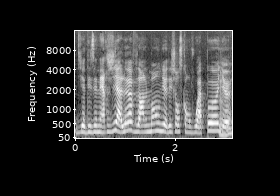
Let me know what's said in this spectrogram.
il y a des énergies à l'œuvre dans le monde, il y a des choses qu'on voit pas, il y a- Mhm.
